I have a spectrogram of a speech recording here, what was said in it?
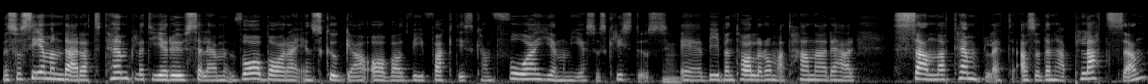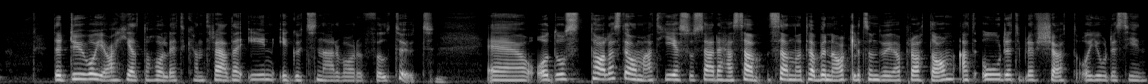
Men så ser man där att templet i Jerusalem var bara en skugga av vad vi faktiskt kan få genom Jesus Kristus. Mm. Eh, Bibeln talar om att han är det här sanna templet, alltså den här platsen där du och jag helt och hållet kan träda in i Guds närvaro fullt ut. Mm. Eh, och då talas det om att Jesus är det här sanna tabernaklet som du och jag pratade om, att ordet blev kött och gjorde sin,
